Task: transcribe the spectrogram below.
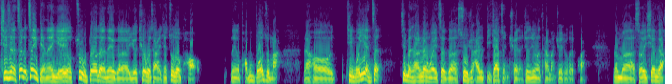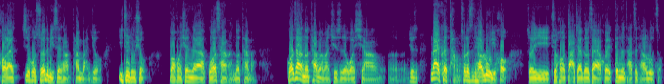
其实这个这一点呢，也有诸多的那个 YouTube 上一些诸多跑那个跑步博主嘛，然后经过验证，基本上认为这个数据还是比较准确的，就是用了碳板确实会快。那么，所以现在后来几乎所有的比赛上，碳板就一枝独秀，包括现在国产很多碳板。国产很多碳板嘛，其实我想，呃，就是耐克躺出了这条路以后，所以之后大家都在会跟着他这条路走，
